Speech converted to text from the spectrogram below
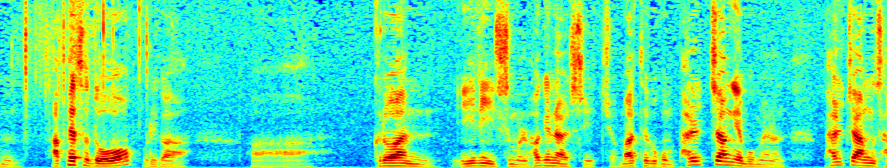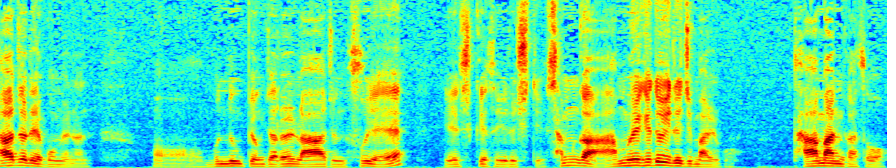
음, 앞에서도 우리가 어, 그러한 일이 있음을 확인할 수 있죠. 마태복음 8장에 보면은 8장 4절에 보면은 어, 문둥병자를 낳아준 후에 예수께서 이르시되 삼가 아무에게도 이르지 말고 다만 가서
